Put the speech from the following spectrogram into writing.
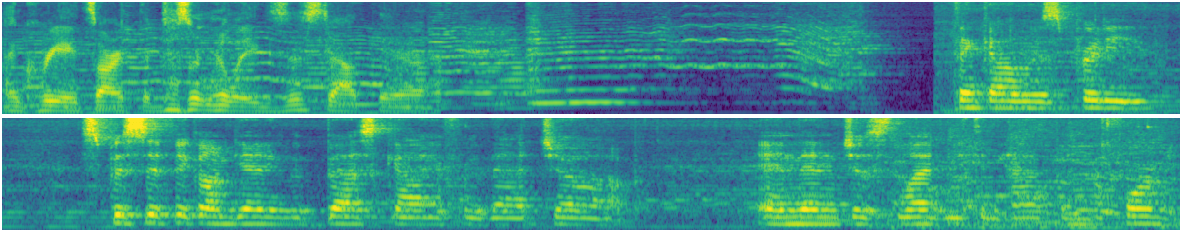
and creates art that doesn't really exist out there. I think I was pretty specific on getting the best guy for that job and then just let everything happen performing.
